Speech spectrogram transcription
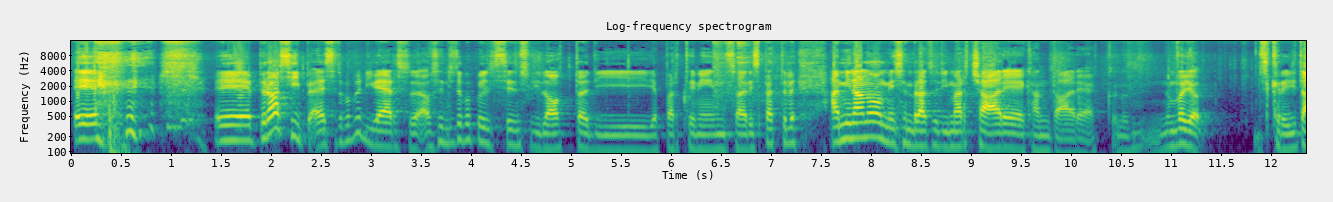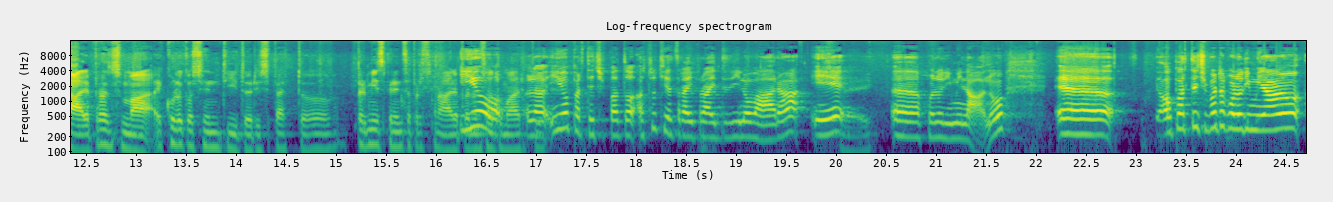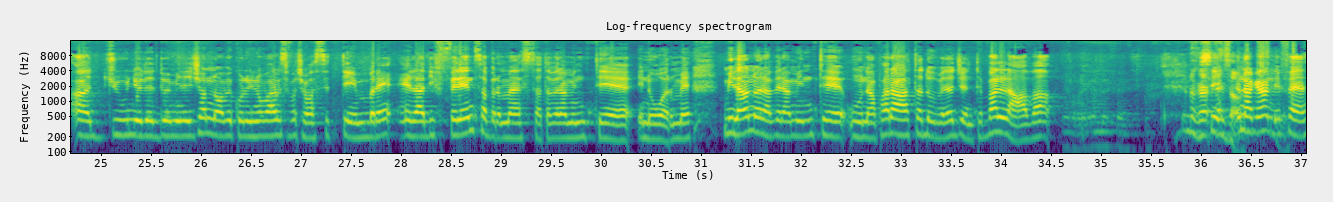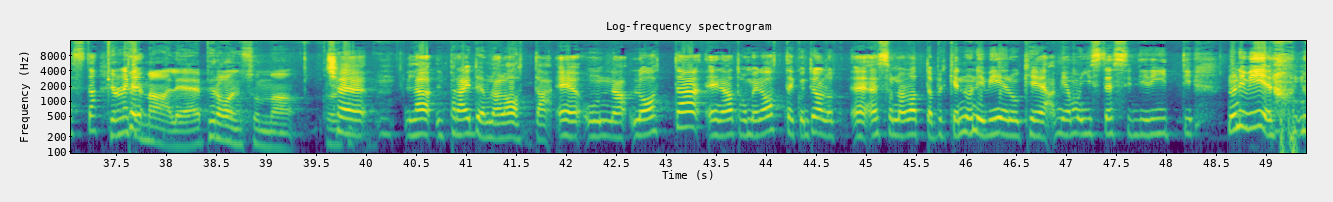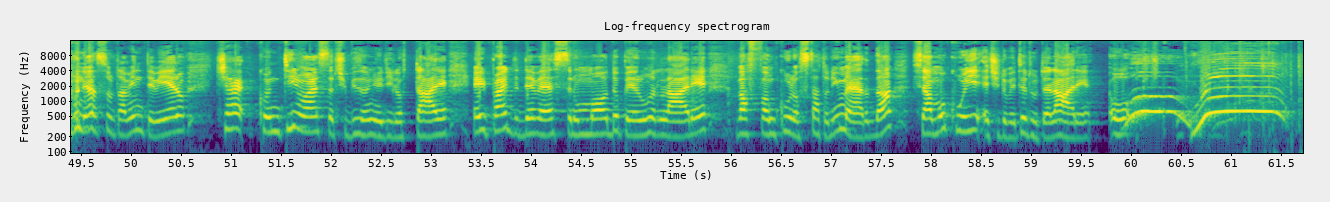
E- e- però sì, è stato proprio diverso. Ho sentito proprio il senso di lotta, di, di appartenenza rispetto a Milano. Mi è sembrato di marciare e cantare. Ecco, non, non voglio screditare, però insomma è quello che ho sentito rispetto per mia esperienza personale. Io, io ho partecipato a tutti e tre i Pride di Novara e eh, quello di Milano. Eh, ho partecipato a quello di Milano a giugno del 2019, quello di Novara si faceva a settembre e la differenza per me è stata veramente enorme. Milano era veramente una parata dove la gente ballava. Una gra- Sì, esatto, è una grande sì. festa. Che non è Per- che è male, eh, però insomma. Cioè, la- il Pride è una lotta, è una lotta, è nata come lotta e continua a lot- eh, essere una lotta perché non è vero che abbiamo gli stessi diritti, non è vero, non è assolutamente vero, c'è, continua a esserci bisogno di lottare e il Pride deve essere un modo per urlare vaffanculo stato di merda, siamo qui e ci dovete tutelare. O-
